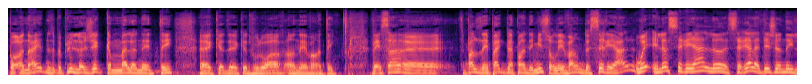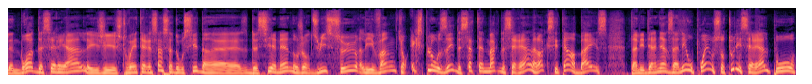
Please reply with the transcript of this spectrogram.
pas honnête, mais c'est un peu plus logique comme malhonnêteté euh, que, de, que de vouloir en inventer. Vincent, euh, tu parles de l'impact de la pandémie sur les ventes de céréales. Oui, et là, céréales, là, céréales à déjeuner, là, une boîte de céréales, et j'ai, je trouvais intéressant ce dossier dans, euh, de CNN aujourd'hui sur les ventes qui ont explosé de certaines marques de céréales, alors que c'était en baisse dans les dernières années, au point où surtout les céréales pour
